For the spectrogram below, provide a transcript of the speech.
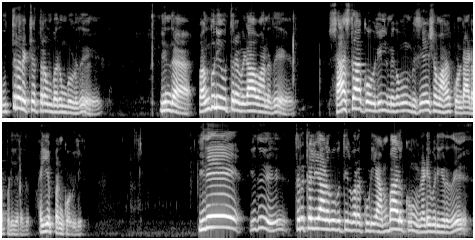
உத்திர நட்சத்திரம் வரும்பொழுது இந்த பங்குனி உத்திர விழாவானது சாஸ்தா கோவிலில் மிகவும் விசேஷமாக கொண்டாடப்படுகிறது ஐயப்பன் கோவிலில். இதே இது திருக்கல்யாண ரூபத்தில் வரக்கூடிய அம்பாளுக்கும் நடைபெறுகிறது.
